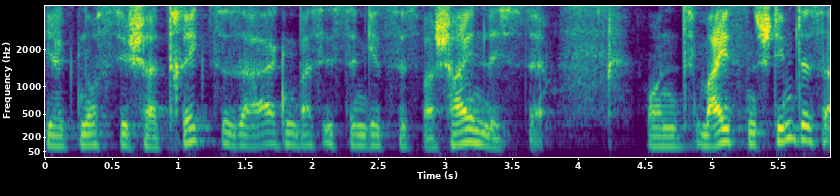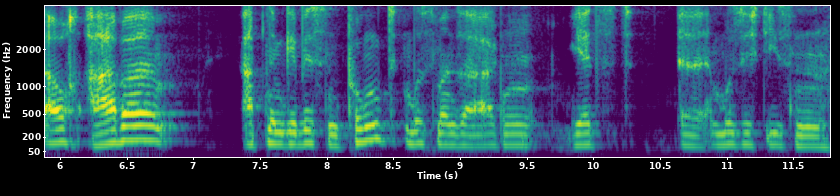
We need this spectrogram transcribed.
diagnostischer Trick zu sagen, was ist denn jetzt das Wahrscheinlichste? Und meistens stimmt es auch, aber ab einem gewissen Punkt muss man sagen, jetzt äh, muss ich diesen,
